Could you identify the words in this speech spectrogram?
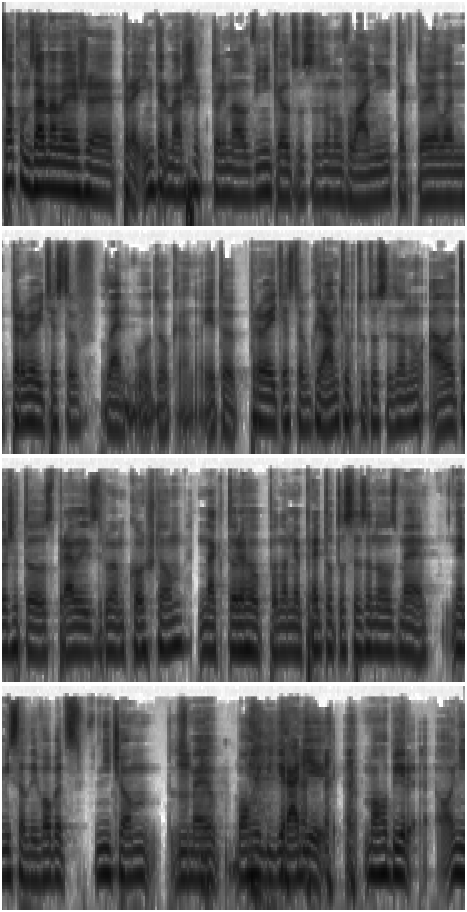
celkom zaujímavé, že pre Intermarša, ktorý mal vynikajúcu sezónu v Lani, tak to je len prvé víťazstvo v len v No, je to prvé víťazstvo v Grand Tour túto sezónu, ale to, že to spravili s druhým koštom, na ktorého podľa mňa pred touto sezónou sme nemysleli vôbec v ničom, sme Mm-mm. mohli byť radi, mohli by, oni,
